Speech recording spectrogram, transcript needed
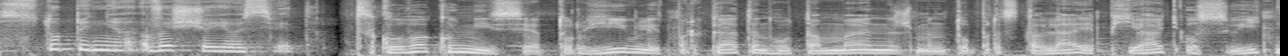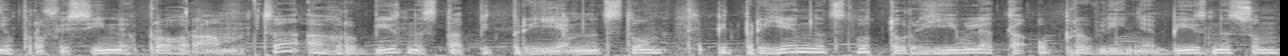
ступінь вищої освіти. Циклова комісія торгівлі, маркетингу та менеджменту представляє 5 освітньо-професійних програм: це агробізнес та підприємництво, підприємництво, торгівля та управління бізнесом,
